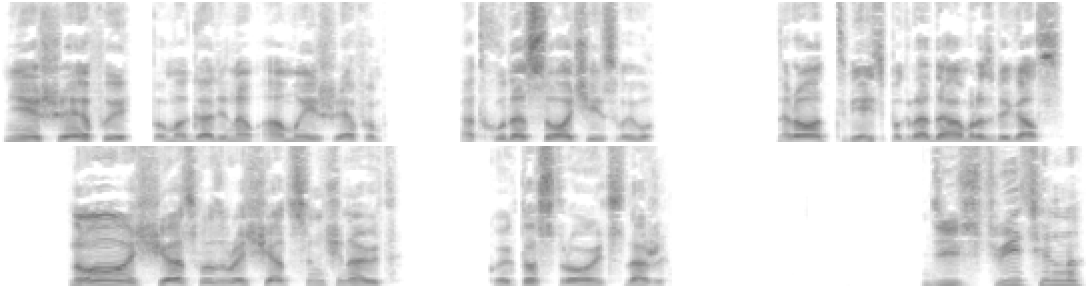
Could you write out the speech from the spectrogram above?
Не шефы помогали нам, а мы шефам. От худосочия своего. Народ весь по городам разбегался. Но сейчас возвращаться начинают. Кое-кто строится даже. Действительно,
